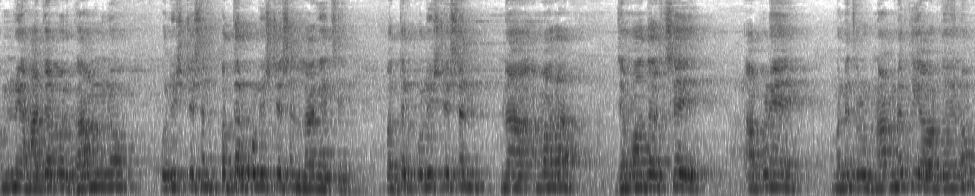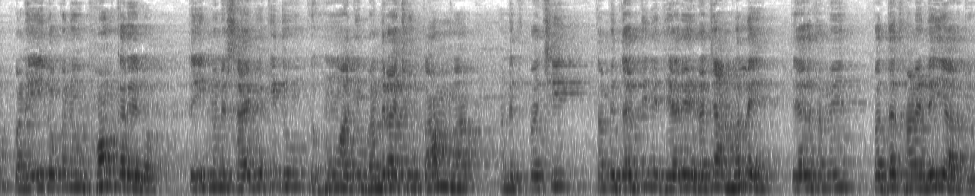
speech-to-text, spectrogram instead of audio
અમને હાજાપર ગામનો police station, Paddhar police station લાગે છે. પદ્ધર પોલીસ સ્ટેશનના અમારા જમાદાર છે. આપણે મને થોડુંક નામ નથી આવડતું એનો, પણ એ લોકોને હું ફોન કરેલો. તો એ મને સાહેબે કીધું કે હું આજે બંદરા છું કામમાં અને પછી તમે દર્દીને જ્યારે રજા મળે ત્યારે તમે પદ્ધર થાણે લઈ આવજો.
